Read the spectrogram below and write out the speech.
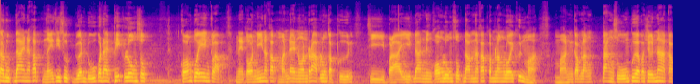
สรุปได้นะครับ ในที่สุดยวนดูก็ได้พลิกลงศพของตัวเองกลับ ในตอนนี้นะครับมันได้นอนราบลงกับพื้น ที่ปลายอีกด้านหนึ่งของโลงศพดำนะครับกำลังลอยขึ้นมา มันกำลังตั้งสูงเพื่อเผชิญหน้ากับ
